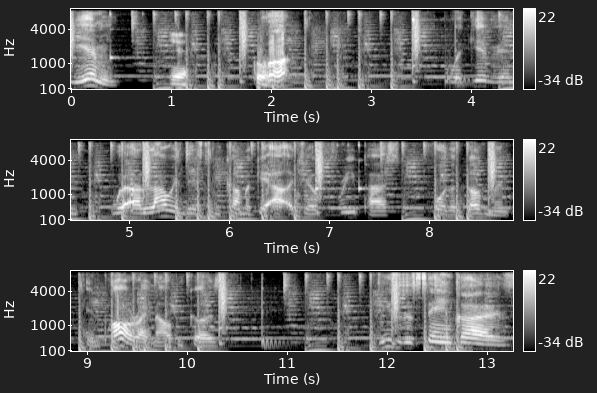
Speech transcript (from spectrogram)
You hear me? Yeah. Cool. But we're giving, we're allowing this to become a get out of jail free pass for the government in power right now because these are the same guys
